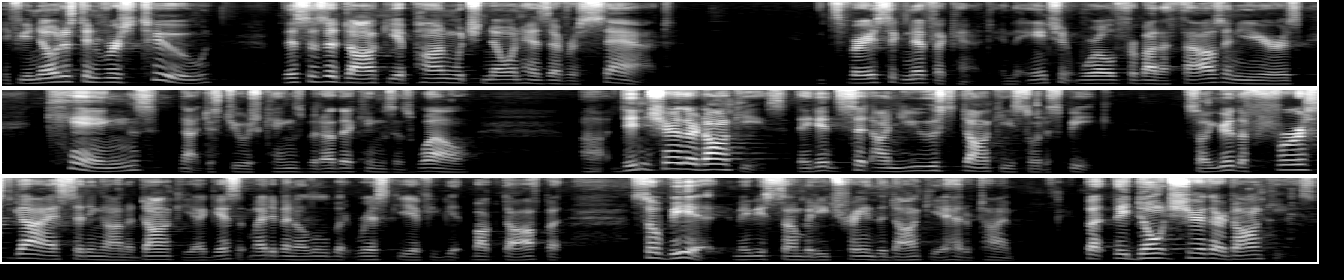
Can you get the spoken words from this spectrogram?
if you noticed in verse 2, this is a donkey upon which no one has ever sat. It's very significant. In the ancient world, for about a thousand years, kings, not just Jewish kings, but other kings as well, uh, didn't share their donkeys. They didn't sit on used donkeys, so to speak. So you're the first guy sitting on a donkey. I guess it might have been a little bit risky if you get bucked off, but so be it. Maybe somebody trained the donkey ahead of time. But they don't share their donkeys.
